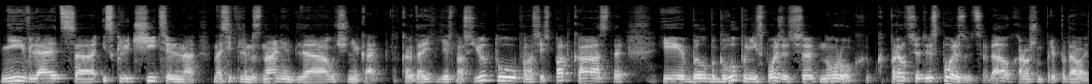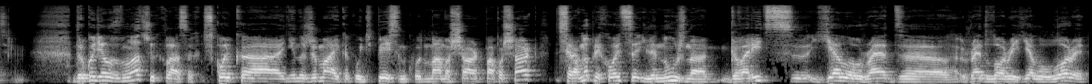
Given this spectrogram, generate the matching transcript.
не является исключительно носителем знаний для ученика. Когда есть у нас YouTube, у нас есть подкасты, и было бы глупо не использовать все это на урок. Как правило, все это используется да, хорошим преподавателем. Другое дело в младших классах, сколько не нажимай какую-нибудь песенку «Мама Shark, Папа Shark», все равно приходится или нужно говорить yellow, red, э, red lorry, yellow lorry,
